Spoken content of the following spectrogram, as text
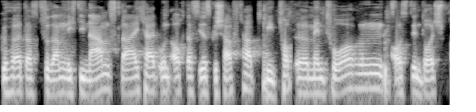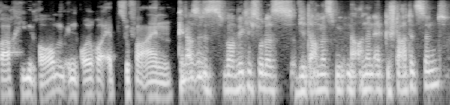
gehört das zusammen? Nicht die Namensgleichheit und auch, dass ihr es geschafft habt, die Top äh, Mentoren aus dem deutschsprachigen Raum in eurer App zu vereinen? Genau, also es war wirklich so, dass wir damals mit einer anderen App gestartet sind,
